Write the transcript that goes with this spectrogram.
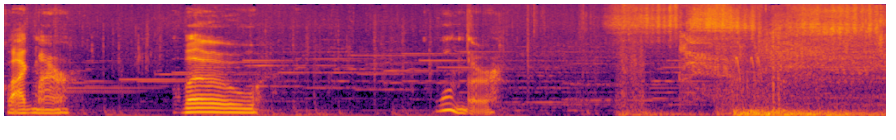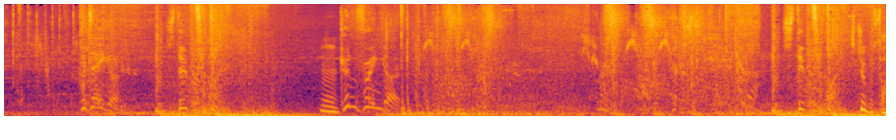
Quagmire. Although, I wonder. Protego. Stupefy. Hmm. Confringo. Stupefy. Stupefy.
